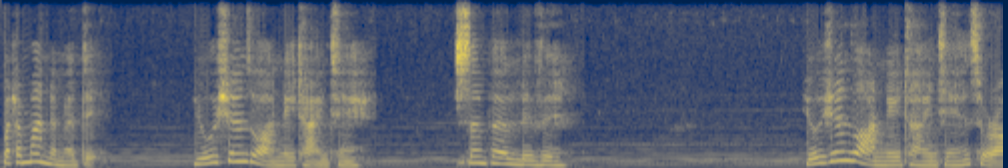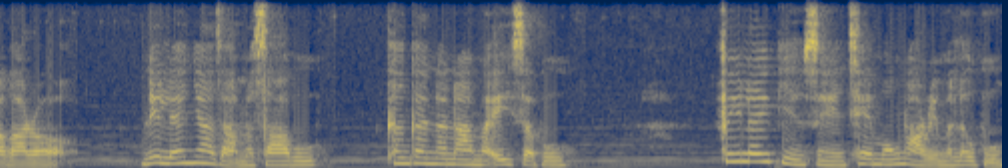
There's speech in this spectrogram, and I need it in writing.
ပထမနံပါတ်1ရိုးရှင်းစွာနေထိုင်ခြင်း simple living ရိုးရှင်းစွာနေထိုင်ခြင်းဆိုတာကတော့နေ့လဲညစာမစားဘူးခန်းခန်းနာနာမအိပ်စက်ဘူးဖိလိုက်ပြင်ဆင်ချေမုန်းတာတွေမလုပ်ဘူး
